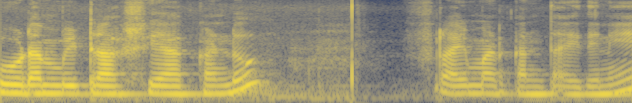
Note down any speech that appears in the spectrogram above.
ಗೋಡಂಬಿ ದ್ರಾಕ್ಷಿ ಹಾಕ್ಕೊಂಡು ಫ್ರೈ ಮಾಡ್ಕೊತಾ ಇದ್ದೀನಿ.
